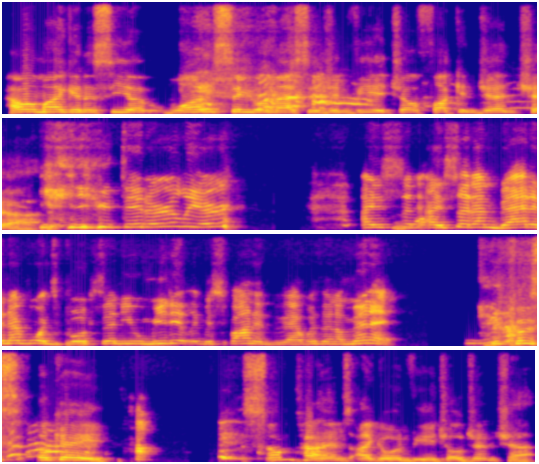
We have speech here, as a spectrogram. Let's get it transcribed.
How am I gonna see a one single message in VHL fucking Gen chat? you did earlier. I said I said I'm bad in everyone's books, and you immediately responded to that within a minute. Because okay, sometimes I go in VHL Gen chat.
